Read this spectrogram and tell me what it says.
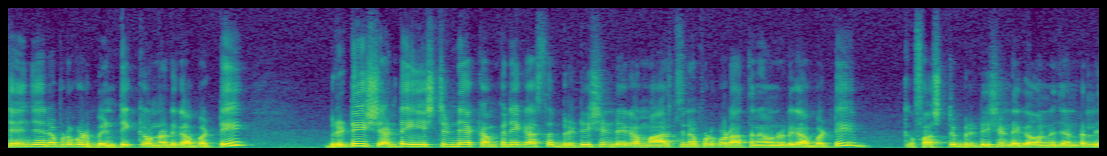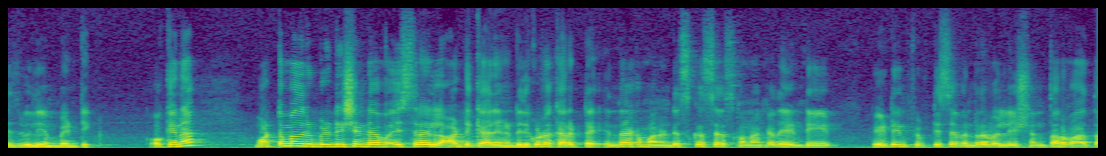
చేంజ్ అయినప్పుడు కూడా బెంటిక్కే ఉన్నాడు కాబట్టి బ్రిటిష్ అంటే ఈస్ట్ ఇండియా కంపెనీ కాస్త బ్రిటిష్ ఇండియాగా మార్చినప్పుడు కూడా అతనే ఉన్నాడు కాబట్టి first British India governor general is William Bentinck. ఓకేనా? మొట్టమొదటి British India viceroy lord Canning అండి ఇది కూడా కరెక్టే. ఇందాక మనం డిస్కస్ చేసుకున్నాం కదా ఏంటి? ఎయిటీన్ ఫిఫ్టీ సెవెన్ రెవల్యూషన్ తర్వాత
